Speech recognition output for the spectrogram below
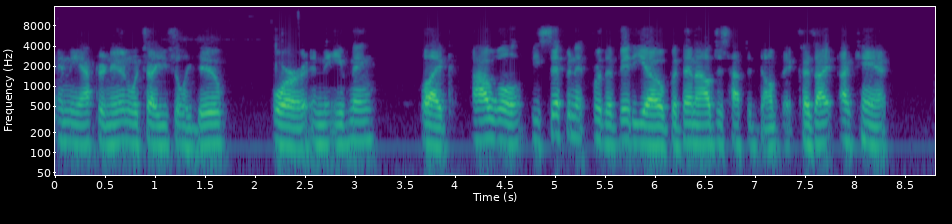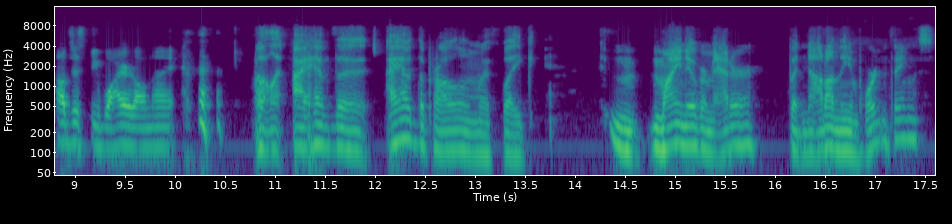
in the afternoon, which I usually do, or in the evening, like I will be sipping it for the video, but then I'll just have to dump it because I I can't. I'll just be wired all night. Well, I have the I have the problem with like m- mind over matter, but not on the important things.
